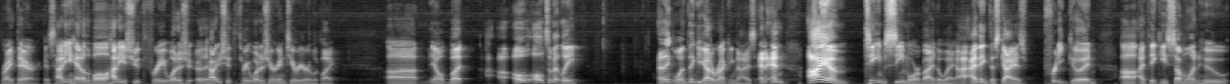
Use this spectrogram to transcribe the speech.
right there. Is how do you handle the ball? How do you shoot the three? What is your how do you shoot the three? What does your interior look like? Uh, you know, but uh, ultimately, I think one thing you got to recognize, and and I am Team Seymour, by the way. I, I think this guy is pretty good. Uh, I think he's someone who,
